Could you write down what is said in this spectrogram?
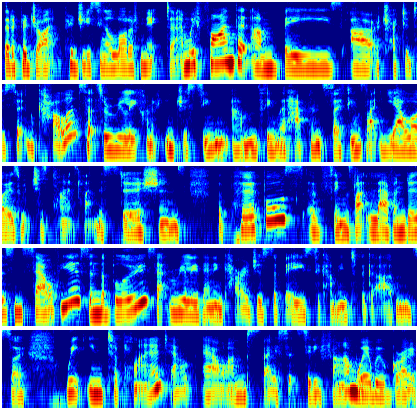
that are producing a lot of nectar. And we find that um, bees are attracted to certain colours. That's a really kind of interesting um, thing that happens. So things like yellows, which is plants like nasturtiums, the purples of things like lavenders and salvias, and the blues, that really then encourages the bees to come into the garden. So we interplant our, our um, space at City Farm where we'll grow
